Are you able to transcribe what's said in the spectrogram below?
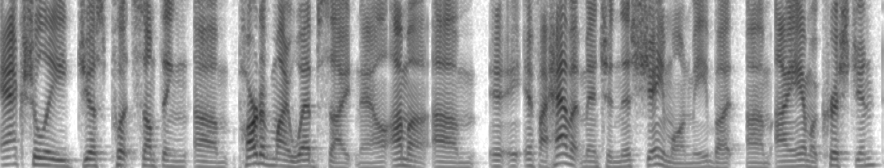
actually just put something um, part of my website now. I'm a um, if I haven't mentioned this, shame on me, but um, I am a Christian.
